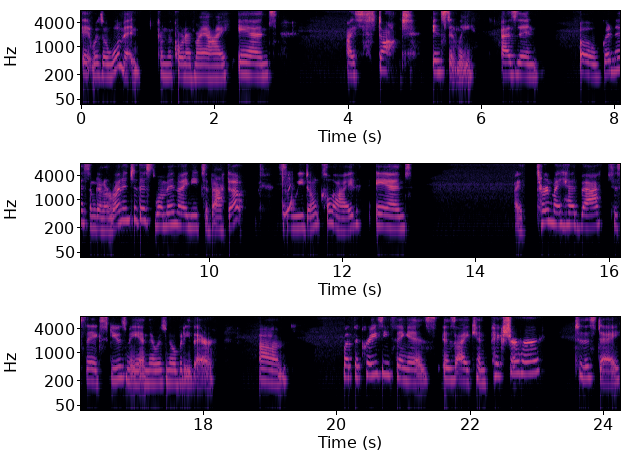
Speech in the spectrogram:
It was a woman from the corner of my eye. And I stopped instantly, as in, oh goodness, I'm going to run into this woman. I need to back up so we don't collide. And I turned my head back to say, excuse me, and there was nobody there. Um, but the crazy thing is, is I can picture her to this day.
